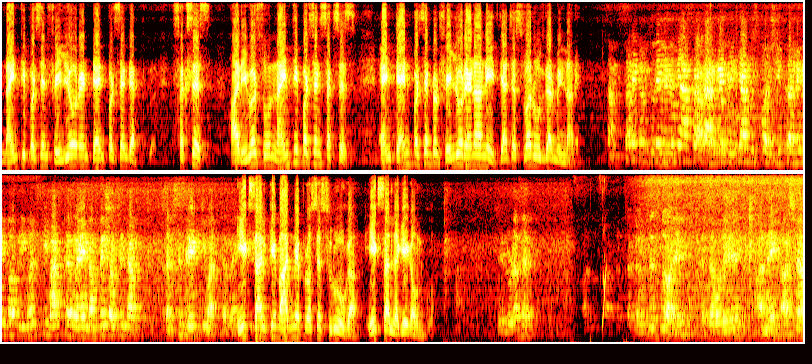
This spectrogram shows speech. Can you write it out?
ninety percent failure and ten percent success हा रिव्हर्स होऊन ninety percent success and ten percent पण फेल्युअर येणार नाही त्याचे स्वरोजगार मिळणार आहे. एक एक साल के बाद में प्रोसेस शुरू होगा. एक साल लगेगा उनको. त्याच्यामध्ये अनेक अशा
